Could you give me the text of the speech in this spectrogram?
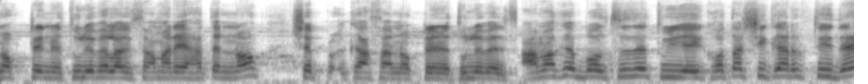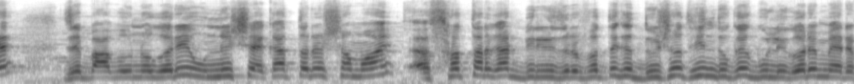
নখ টেনে তুলে ফেলা হয়েছে, আমার এই হাতের নখ, সে কাঁচা নখ টেনে তুলে ফেলছে। আমাকে বলছে যে, তুই এই কথা স্বীকারোক্তি দে যে, বাবুনগরী উনিশশো একাত্তরের সময় সত্তরঘাট ব্রিজের উপর থেকে দুইশো হিন্দুকে গুলি করে মেরে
